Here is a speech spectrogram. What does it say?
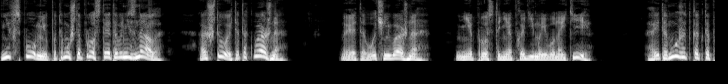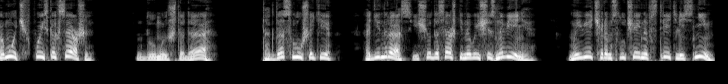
Не вспомню, потому что просто этого не знала. А что, это так важно?» «Это очень важно. Мне просто необходимо его найти». «А это может как-то помочь в поисках Саши?» «Думаю, что да». «Тогда слушайте. Один раз, еще до Сашкиного исчезновения, мы вечером случайно встретились с ним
